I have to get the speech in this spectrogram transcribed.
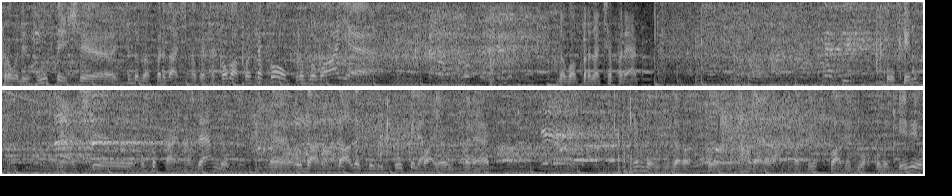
проводить зустріч. Е, Чудова передача на Костякова. Костяков прибиває. Добра передача вперед. Кукіль. М'яч е, опускає на землю. Удар здалеку від Кукіля. Бає вперед. Невдовзі зараз нагадаю стати склади двох колективів.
